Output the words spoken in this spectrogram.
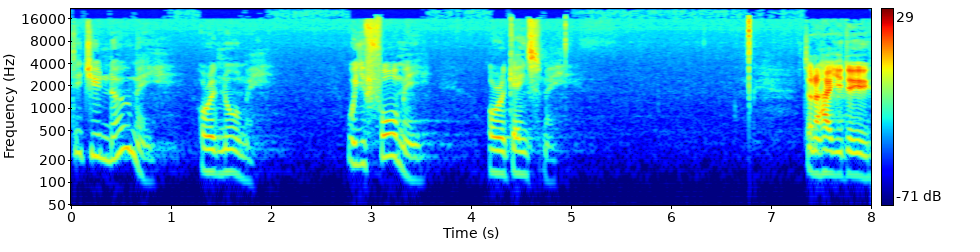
did you know me or ignore me? Were you for me or against me? Don't know how you do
